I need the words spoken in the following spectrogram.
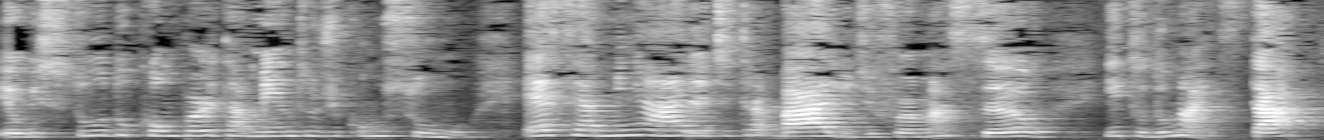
Eu estudo comportamento de consumo. Essa é a minha área de trabalho, de formação e tudo mais, tá?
